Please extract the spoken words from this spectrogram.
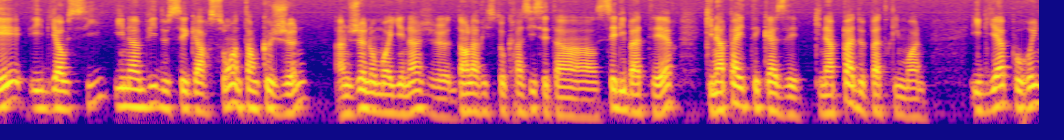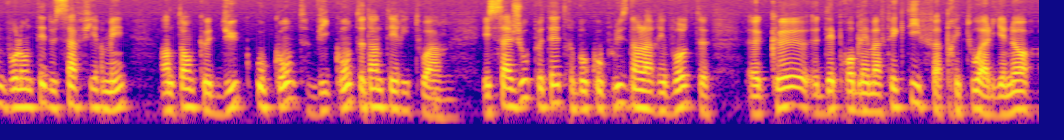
Et il y a aussi une envie de ces garçons, en tant que jeunes, un jeune au Moyen Âge, dans l'aristocratie, c'est un célibataire qui n'a pas été casé, qui n'a pas de patrimoine. Il y a pour eux une volonté de s'affirmer en tant que duc ou comte, vicomte d'un territoire. Mmh. Et ça joue peut-être beaucoup plus dans la révolte euh, que des problèmes affectifs. Après tout, Aliénor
